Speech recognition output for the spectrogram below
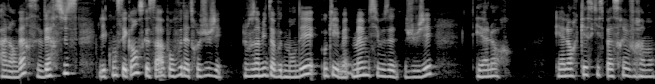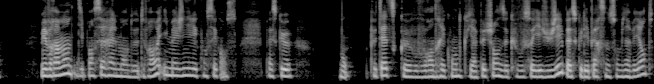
à l'inverse, versus les conséquences que ça a pour vous d'être jugé je vous invite à vous demander, ok, mais même si vous êtes jugé, et alors? Et alors, qu'est-ce qui se passerait vraiment? Mais vraiment d'y penser réellement, de, vraiment imaginer les conséquences. Parce que, bon, peut-être que vous vous rendrez compte qu'il y a peu de chances que vous soyez jugé parce que les personnes sont bienveillantes.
